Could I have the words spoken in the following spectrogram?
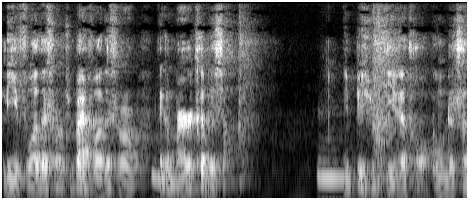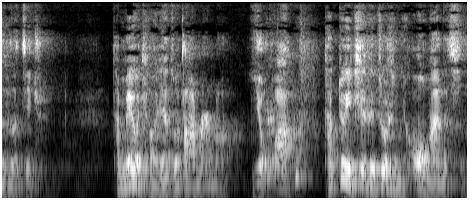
礼佛的时候，去拜佛的时候，那个门儿特别小，嗯，你必须低着头、弓着身子进去。他没有条件做大门吗？有啊，他对峙的就是你傲慢的心。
